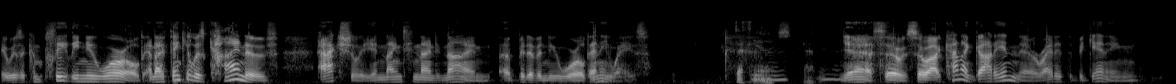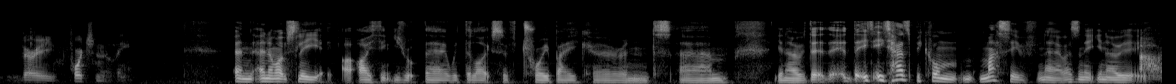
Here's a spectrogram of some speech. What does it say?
It was a completely new world, and I think it was kind of actually in 1999 a bit of a new world, anyways. Definitely. Yeah. Yeah. Yeah, so so I kind of got in there right at the beginning, very fortunately. and and obviously I I think you're up there with the likes of Troy Baker and um, you know the, the, it, it has become massive now, hasn't it? You know, it- Oh,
